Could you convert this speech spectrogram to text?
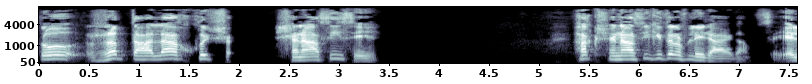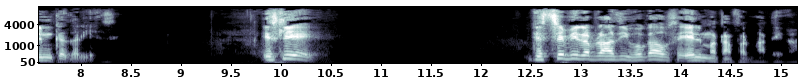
تو رب تعالی خود شناسی سے حق شناسی کی طرف لے جائے گا اس سے، علم کے ذریعے سے۔ اس لیے جس سے بھی رب راضی ہوگا، اسے علم عطا فرما دے گا۔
